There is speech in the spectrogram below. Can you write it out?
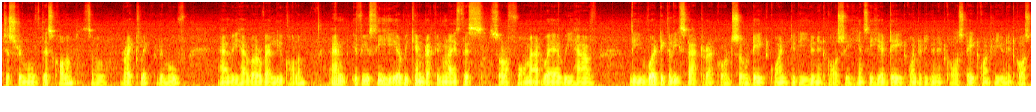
just remove this column. So right click remove and we have our value column. And if you see here we can recognize this sort of format where we have the vertically stacked record. So date quantity unit cost. So you can see here date quantity unit cost date quantity unit cost.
